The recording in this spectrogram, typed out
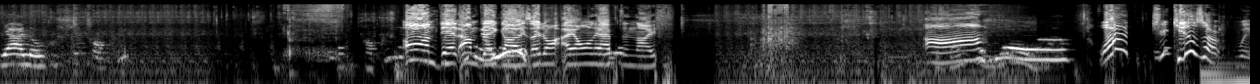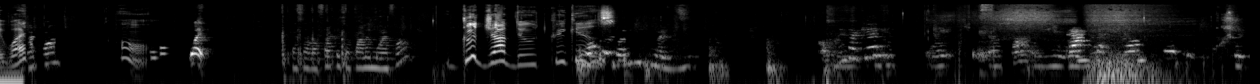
Yeah, I know. Coucher, compris? Compris? Oh, I'm dead. I'm dead, guys. I don't. I only have the knife. Ah, what? Three kills are. Wait, what? Oh, Quand ça va faire que tu vas moins fort? good job, dude. Three kills. c'est pas lui qui me le dit. Compris, Paquet? Oui. Quand ça sonne, coucher.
